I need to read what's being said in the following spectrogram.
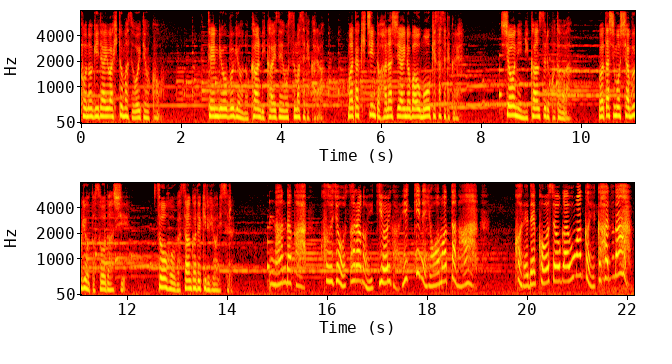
この議題はひとまず置いておこう。天領奉行の管理改善を済ませてからまたきちんと話し合いの場を設けさせてくれ。商人に関することは私も社奉行と相談し双方が参加できるようにする。なんだか九条サラの勢いが一気に弱まったな。これで交渉がうまくいくはずだ。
